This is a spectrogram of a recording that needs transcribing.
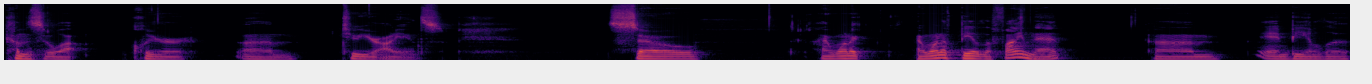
comes a lot clearer um, to your audience. So I want to I want to be able to find that um, and be able to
